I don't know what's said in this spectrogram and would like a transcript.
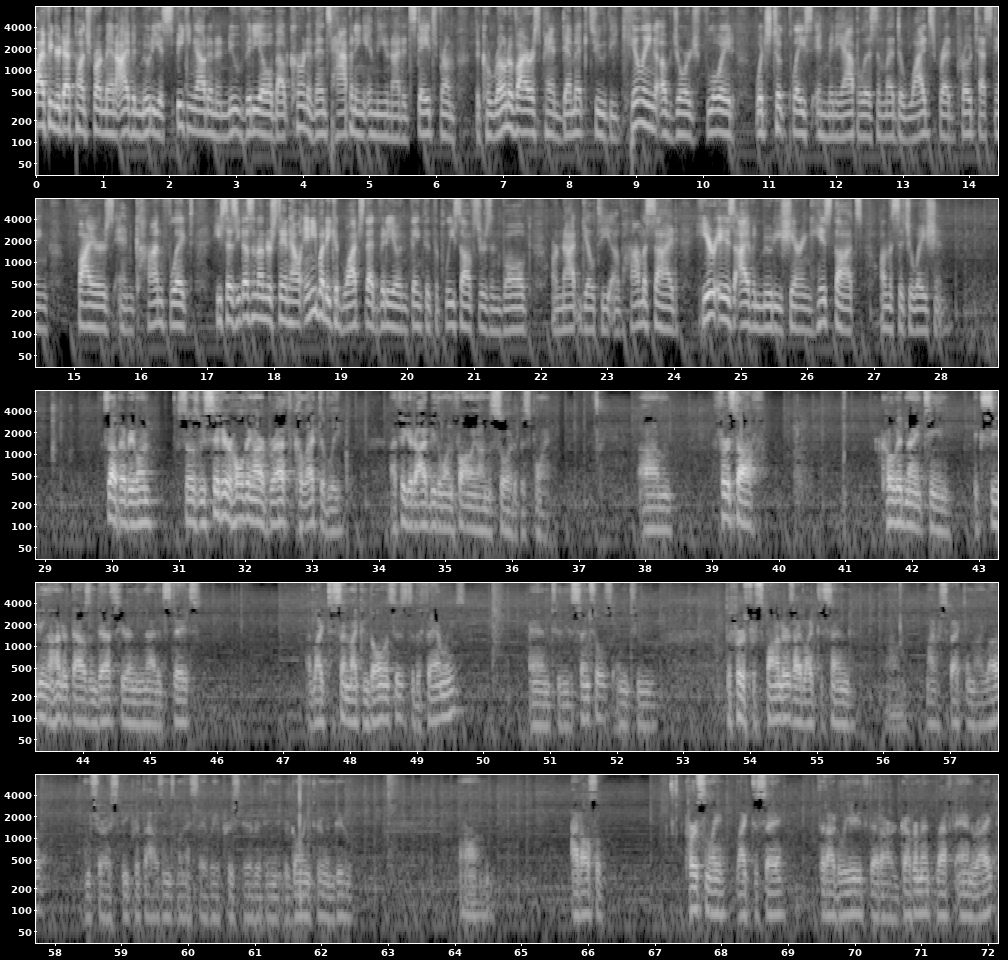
Five Finger Death Punch frontman Ivan Moody is speaking out in a new video about current events happening in the United States from the coronavirus pandemic to the killing of George Floyd, which took place in Minneapolis and led to widespread protesting, fires, and conflict. He says he doesn't understand how anybody could watch that video and think that the police officers involved are not guilty of homicide. Here is Ivan Moody sharing his thoughts on the situation. What's up, everyone? So as we sit here holding our breath collectively, I figured I'd be the one falling on the sword at this point. Um, first off, COVID-19 exceeding 100,000 deaths here in the United States. I'd like to send my condolences to the families and to the essentials and to the first responders. I'd like to send um, my respect and my love. I'm sure I speak for thousands when I say we appreciate everything that you're going through and do. Um, I'd also personally like to say that I believe that our government, left and right,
